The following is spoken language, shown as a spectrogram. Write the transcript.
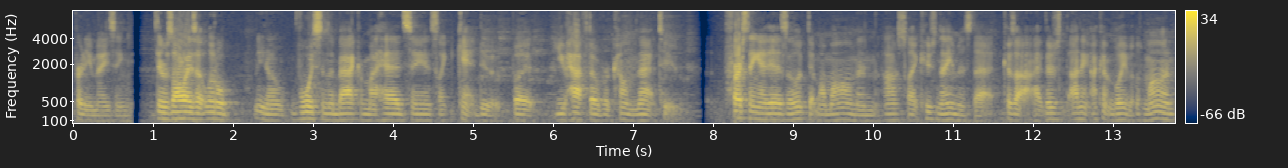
pretty amazing. There was always that little you know voice in the back of my head saying it's like you can't do it, but you have to overcome that too. First thing I did is I looked at my mom and I was like, whose name is that? Because I, I there's I didn't, I couldn't believe it was mine.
